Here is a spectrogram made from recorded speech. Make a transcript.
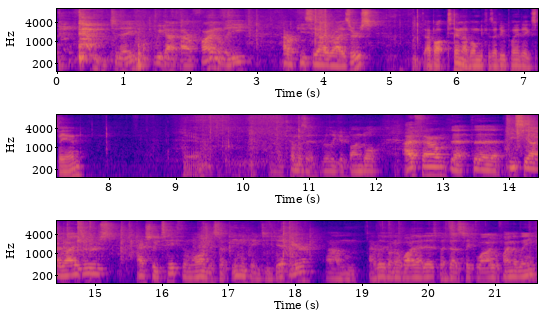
Today we got our finally our PCI risers. I bought 10 of them because I do plan to expand. There. And they come as a really good bundle. I found that the PCI risers actually take the longest of anything to get here. Um, I really don't know why that is, but it does take a while. You'll find a link.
